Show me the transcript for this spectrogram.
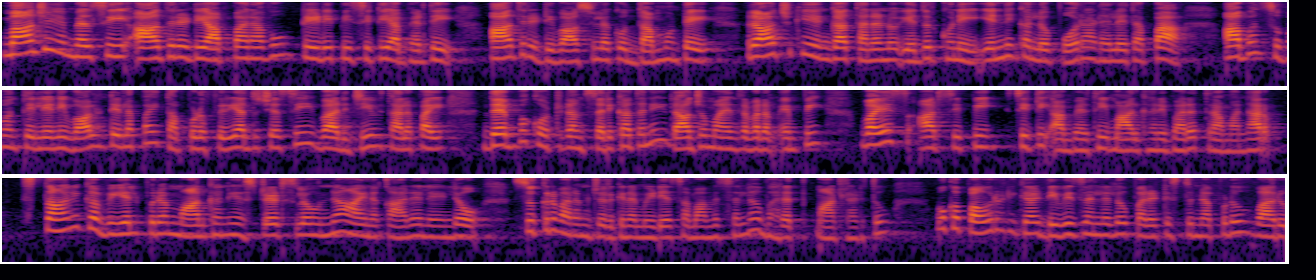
మాజీ MLC Adireddy Apparao TDP city అభ్యర్థి ఆదిరెడ్డి వాసులకు దమ్ముంటే రాజకీయంగా తనను ఎదుర్కొని ఎన్నికల్లో పోరాడలే తప్ప అభన్ శుభం తెలియని వాలంటీర్లపై తప్పుడు ఫిర్యాదు చేసి వారి జీవితాలపై దెబ్బ కొట్టడం సరికాదని రాజమహేంద్రవరం ఎంపీ వైఎస్ఆర్సీపీ సిటీ అభ్యర్థి మార్గని భరత్ రామన్నారు స్థానిక వియల్పురం మార్గని ఎస్టేట్స్లో ఉన్న ఆయన కార్యాలయంలో శుక్రవారం జరిగిన మీడియా సమావేశంలో భరత్ మాట్లాడుతూ ఒక పౌరుడిగా డివిజన్లలో పర్యటిస్తున్నప్పుడు వారు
